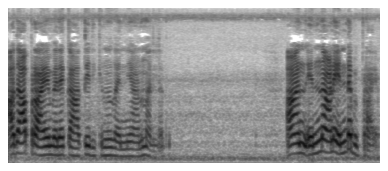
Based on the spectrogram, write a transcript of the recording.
അത് ആ പ്രായം വരെ കാത്തിരിക്കുന്നത് തന്നെയാണ് നല്ലത്. ആ എന്നാണ് എന്റെ അഭിപ്രായം.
